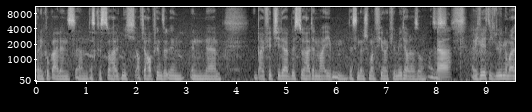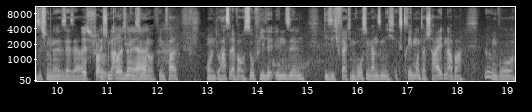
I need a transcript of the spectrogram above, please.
bei den Cook Islands. Ähm, das kriegst du halt nicht auf der Hauptinsel in, in ähm, bei Fidschi, da bist du halt dann mal eben, das sind dann schon mal 400 Kilometer oder so. Also Ja. es, ich will jetzt nicht lügen, aber das ist schon eine sehr, sehr, Ist schon eine andere größer, Dimension ja. auf jeden Fall. Und du hast halt einfach auch so viele Inseln, die sich vielleicht im Großen und Ganzen nicht extrem unterscheiden, aber irgendwo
